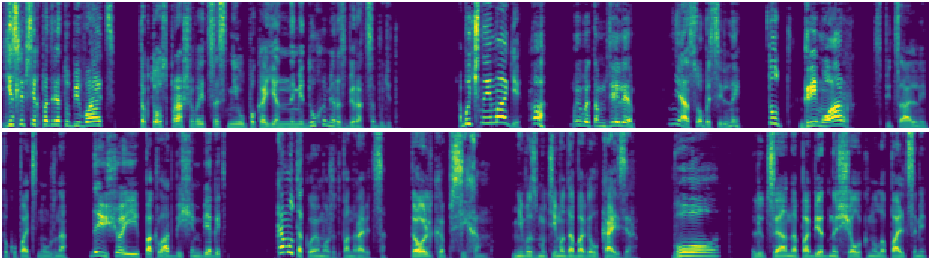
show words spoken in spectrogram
Если всех подряд убивать, то кто, спрашивается, с неупокоенными духами разбираться будет? Обычные маги? Ха, мы в этом деле не особо сильны. Тут гримуар специальный покупать нужно, да еще и по кладбищам бегать. Кому такое может понравиться? Только психам, невозмутимо добавил Кайзер. Вот, Люциана победно щелкнула пальцами.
